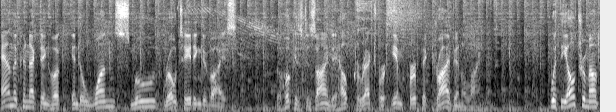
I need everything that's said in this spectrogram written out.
and the connecting hook into one smooth rotating device. The hook is designed to help correct for imperfect drive-in alignment. With the Ultramount,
